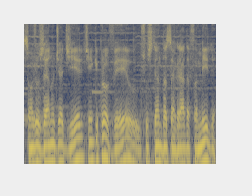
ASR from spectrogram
São José no dia a dia ele tinha que prover o sustento da Sagrada Família.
